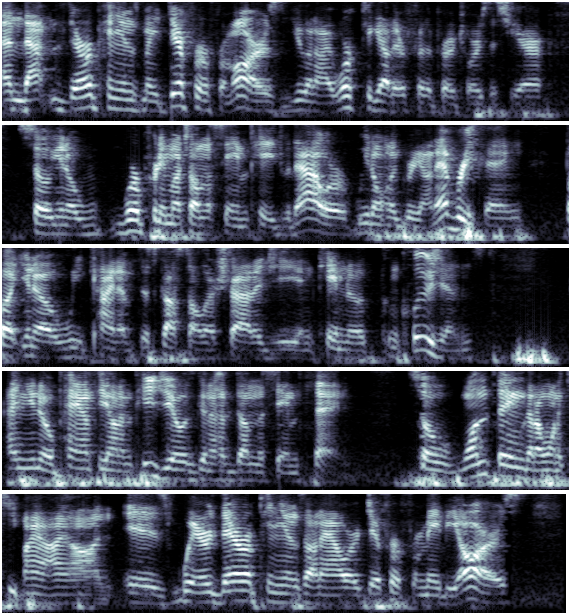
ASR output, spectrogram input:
and that their opinions may differ from ours. You and I worked together for the Pro Tours this year, so you know we're pretty much on the same page with our. We don't agree on everything, but you know we kind of discussed all our strategy and came to conclusions. And you know, Pantheon and PGO is going to have done the same thing. So one thing that I want to keep my eye on is where their opinions on our differ from maybe ours,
